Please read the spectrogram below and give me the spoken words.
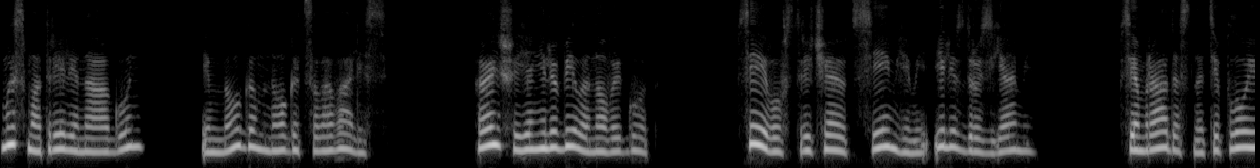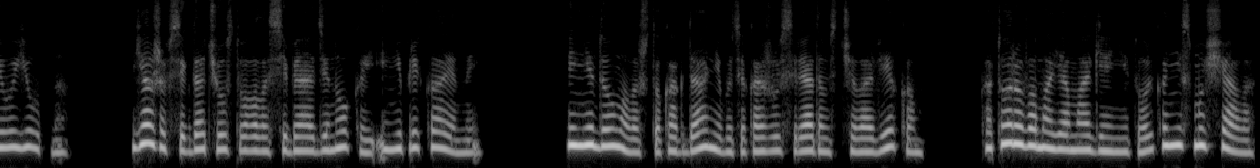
мы смотрели на огонь и много-много целовались. Раньше я не любила Новый год. Все его встречают с семьями или с друзьями. Всем радостно, тепло и уютно. Я же всегда чувствовала себя одинокой и неприкаянной. И не думала, что когда-нибудь окажусь рядом с человеком, которого моя магия не только не смущала,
